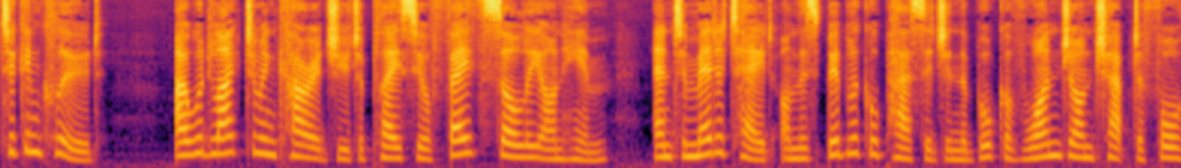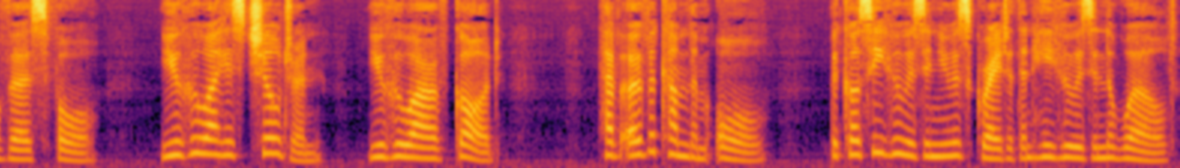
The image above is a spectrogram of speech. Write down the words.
To conclude, I would like to encourage you to place your faith solely on him and to meditate on this biblical passage in the book of 1 John chapter 4 verse 4. You who are his children, you who are of God, have overcome them all, because he who is in you is greater than he who is in the world.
